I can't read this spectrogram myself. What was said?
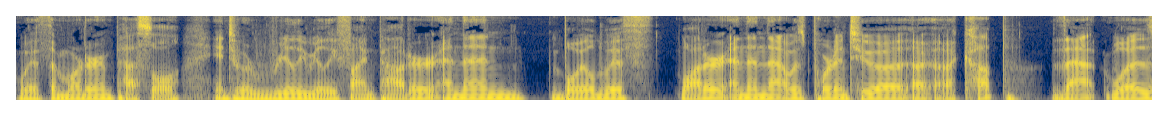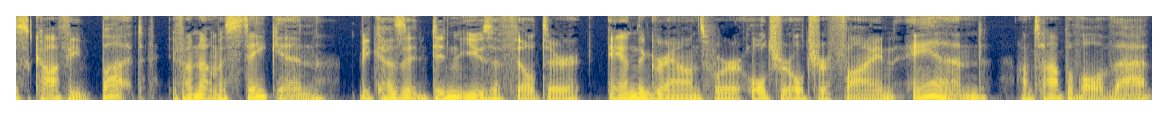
with a mortar and pestle into a really, really fine powder and then boiled with water. And then that was poured into a, a, a cup. That was coffee. But if I'm not mistaken, because it didn't use a filter and the grounds were ultra, ultra fine. And on top of all of that,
